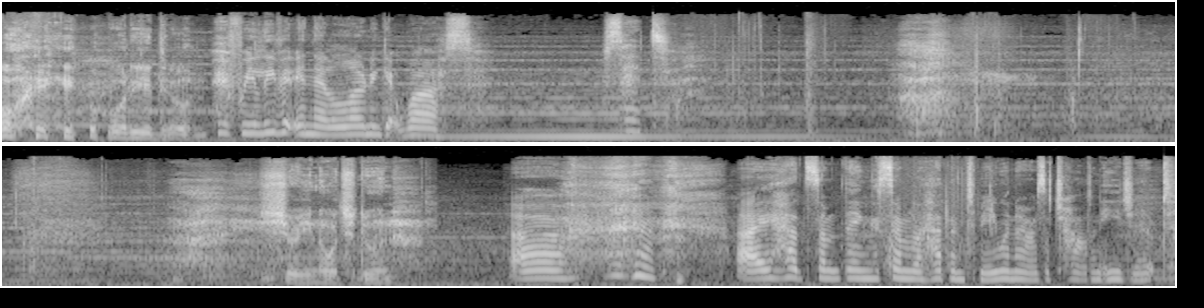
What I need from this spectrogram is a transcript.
Oh, what are you doing? If we leave it in there, alone, it'll only get worse. Sit. You sure you know what you're doing? Uh, I had something similar happen to me when I was a child in Egypt.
